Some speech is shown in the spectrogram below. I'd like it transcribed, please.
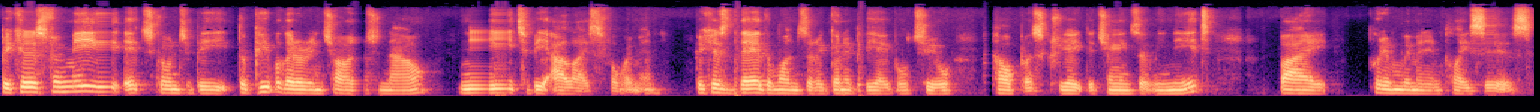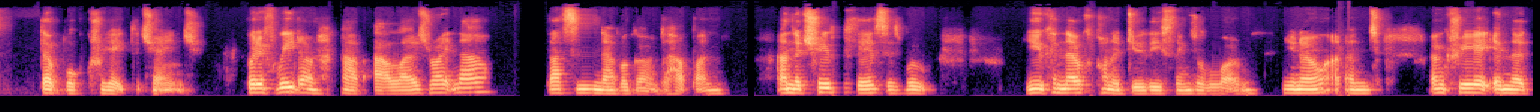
Because for me, it's going to be the people that are in charge now need to be allies for women because they're the ones that are going to be able to help us create the change that we need by putting women in places that will create the change. But if we don't have allies right now, that's never going to happen. And the truth is, is we, you can never kind of do these things alone, you know, and and creating the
